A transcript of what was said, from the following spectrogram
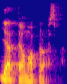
e até uma próxima.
